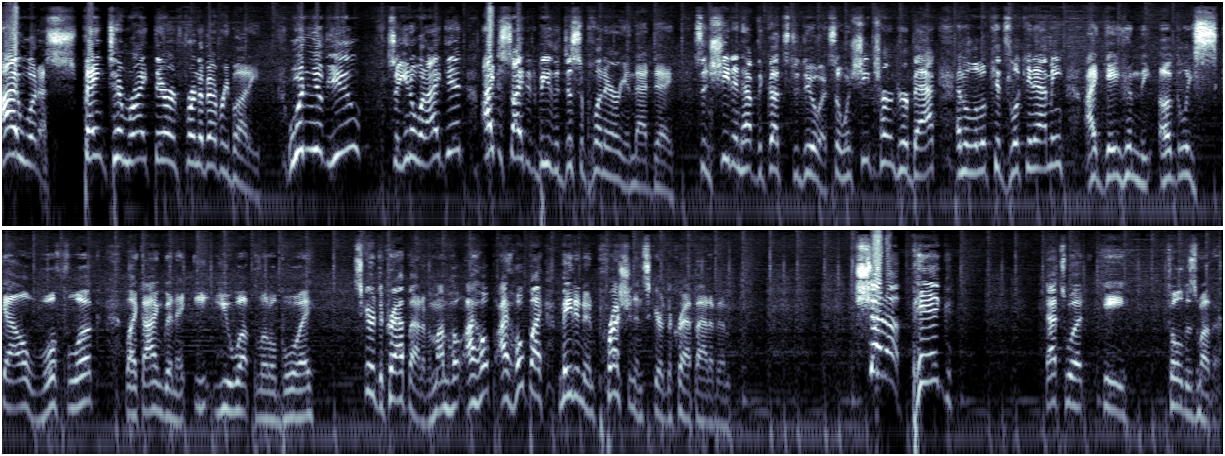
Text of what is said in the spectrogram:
I would have spanked him right there in front of everybody. Wouldn't have you? So you know what I did? I decided to be the disciplinarian that day since she didn't have the guts to do it. So when she turned her back and the little kid's looking at me, I gave him the ugly scowl wolf look like I'm going to eat you up, little boy. Scared the crap out of him. I'm ho- I hope I hope I made an impression and scared the crap out of him. Shut up, pig. That's what he told his mother.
